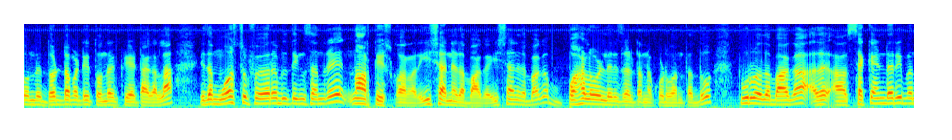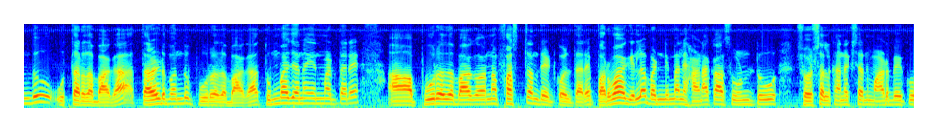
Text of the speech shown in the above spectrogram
ತೊಂದರೆ, ದೊಡ್ಡ ಮಟ್ಟಿಗೆ ತೊಂದರೆ ಕ್ರಿಯೇಟ್ ಆಗಲ್ಲ. ಇದು ಮೋಸ್ಟ್ ಫೇವರೇಬಲ್ ಥಿಂಗ್ಸ್ ಅಂದರೆ ನಾರ್ತ್ ಈಸ್ಟ್ ಕಾರ್ನರ್ ಈಶಾನ್ಯದ ಭಾಗ. ಈಶಾನ್ಯದ ಭಾಗ ಬಹಳ ಒಳ್ಳೆ ರಿಸಲ್ಟನ್ನು ಕೊಡುವಂಥದ್ದು. ಪೂರ್ವದ ಭಾಗ ಸೆಕೆಂಡರಿ ಬಂದು ಉತ್ತರದ ಭಾಗ ಥರ್ಡ್ ಬಂದು ಪೂರ್ವದ ಭಾಗ. ತುಂಬ ಜನ ಏನು ಮಾಡ್ತಾರೆ ಪೂರ್ವದ ಭಾಗವನ್ನು ಫಸ್ಟ್ ಅಂತ ಇಟ್ಕೊಳ್ತಾರೆ. ಪರವಾಗಿಲ್ಲ ಬಟ್ ನಿಮ್ಮಲ್ಲಿ ಹಣಕಾಸು ಉಂಟು ಸೋಷಲ್ ಕನೆಕ್ಷನ್ ಮಾಡಬೇಕು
